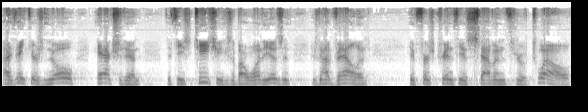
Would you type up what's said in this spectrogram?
I think there's no accident that these teachings about what is and is not valid in 1 Corinthians 7 through 12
